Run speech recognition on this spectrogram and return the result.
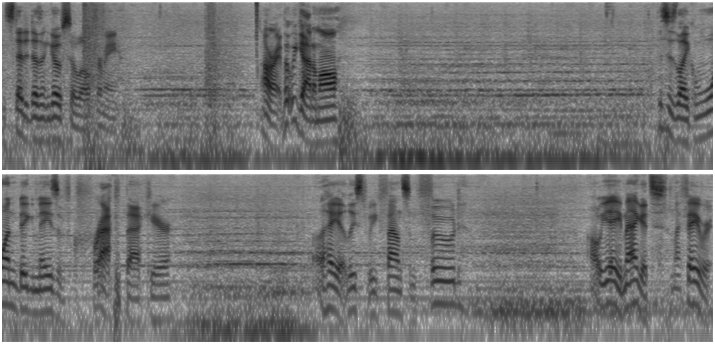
instead it doesn't go so well for me. Alright, but we got them all. This is like one big maze of crap back here. Well, hey, at least we found some food. Oh, yay, maggots. My favorite.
